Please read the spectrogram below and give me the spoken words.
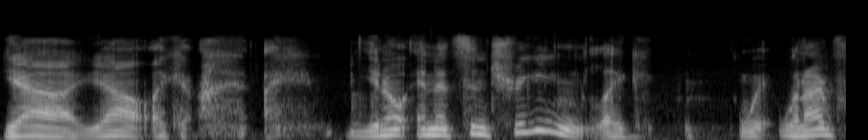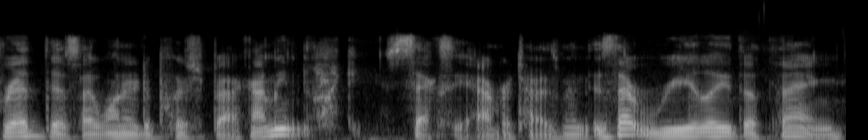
Yeah, yeah. Like, I, you know, and it's intriguing. Like, when I've read this, I wanted to push back. I mean, like, sexy advertisement is that really the thing?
